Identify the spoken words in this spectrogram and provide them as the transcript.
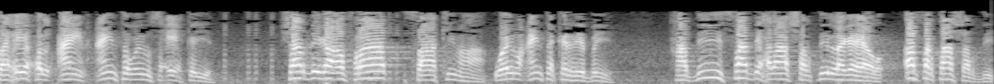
صaxiixu اlcayn caynta waa inuu صaxiix ka yahay shardiga afraad saakinuhaa waa inuu caynta ka reeban yahay haddii saddexdaa shardi laga helo afartaa shardi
